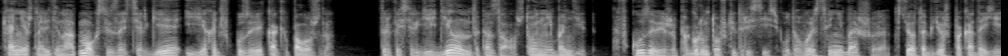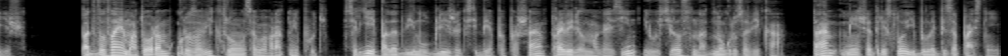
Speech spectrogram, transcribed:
Конечно, лейтенант мог связать Сергея и ехать в кузове, как и положено. Только Сергей деланно доказал, что он не бандит. В кузове же по грунтовке трястись удовольствие небольшое. Все отобьешь, пока доедешь. Подвывая мотором, грузовик тронулся в обратный путь. Сергей пододвинул ближе к себе ППШ, проверил магазин и уселся на дно грузовика. Там меньше трясло и было безопасней.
